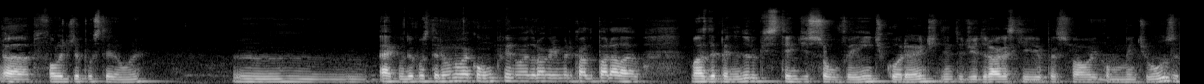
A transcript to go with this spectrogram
Ah, tu falou de deposteron, né? Hum, é, com deposteron não é comum porque não é droga de mercado paralelo mas dependendo do que se tem de solvente, corante dentro de drogas que o pessoal comumente usa,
